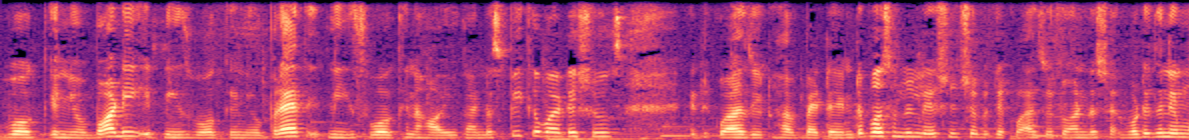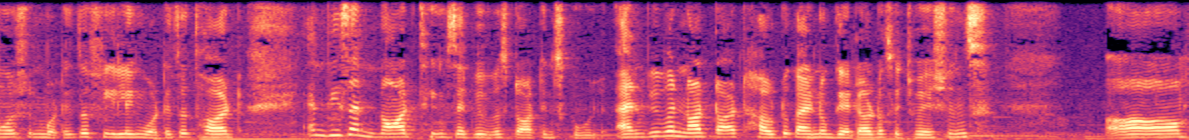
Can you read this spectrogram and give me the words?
work in your body, it needs work in your breath, it needs work in how you kind of speak about issues. It requires you to have better interpersonal relationship, it requires you to understand what is an emotion, what is a feeling, what is a thought. And these are not things that we were taught in school. And we were not taught how to kind of get out of situations um,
